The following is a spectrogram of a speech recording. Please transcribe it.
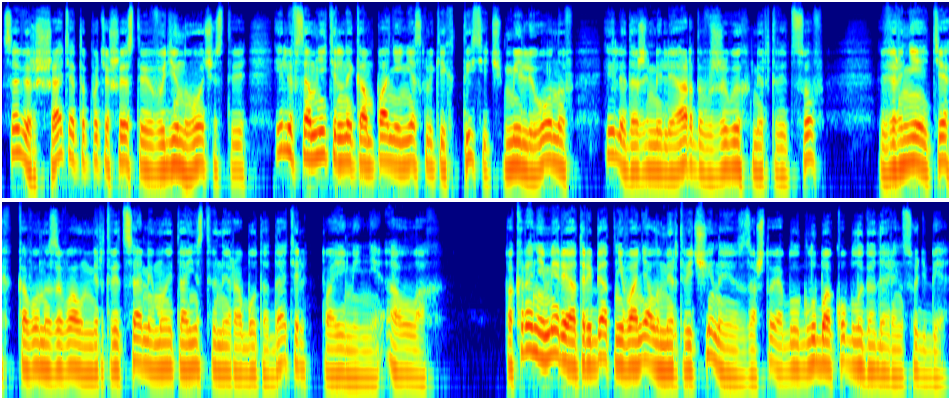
совершать это путешествие в одиночестве или в сомнительной компании нескольких тысяч, миллионов или даже миллиардов живых мертвецов, вернее тех, кого называл мертвецами мой таинственный работодатель по имени Аллах. По крайней мере, от ребят не воняло мертвечины, за что я был глубоко благодарен судьбе.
